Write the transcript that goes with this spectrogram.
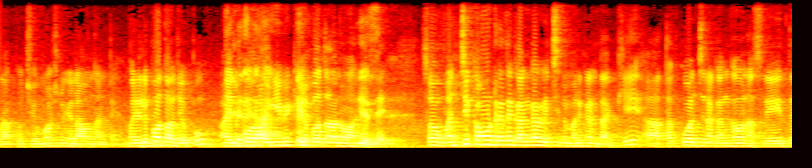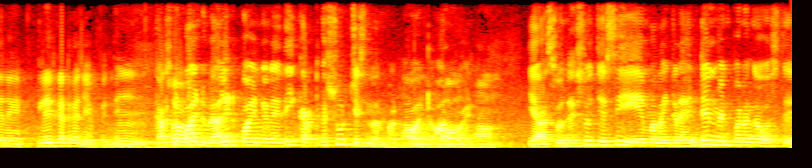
నాకు కొంచెం ఎమోషనల్ ఎలా ఉందంటే మరి వెళ్ళిపోతావు చెప్పు "ఆ, వెళ్ళిపో ఈ వీక్ వెళ్ళిపోతాను అనేది సో మంచి కౌంటర్ అయితే గంగావ ఇచ్చింది మణికంఠకి ఆ, తక్కువ వచ్చిన గంగవని అసలు ఏదని క్లియర్ కట్గా చెప్పింది. కరెక్ట్ పాయింట్ వ్యాలిడ్ పాయింట్ అనేది కరెక్ట్గా షూట్ చేసింది అనమాట. యా సో నెక్స్ట్ వచ్చేసి మనం ఇక్కడ ఎంటర్టైన్మెంట్ పరంగా వస్తే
